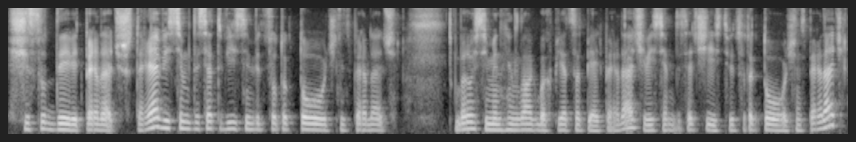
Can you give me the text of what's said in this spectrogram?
609 передач Шахтаря, 88% точність передач. Борусі Мюнхен-Гладбах 505 передач, 86% точність передач.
